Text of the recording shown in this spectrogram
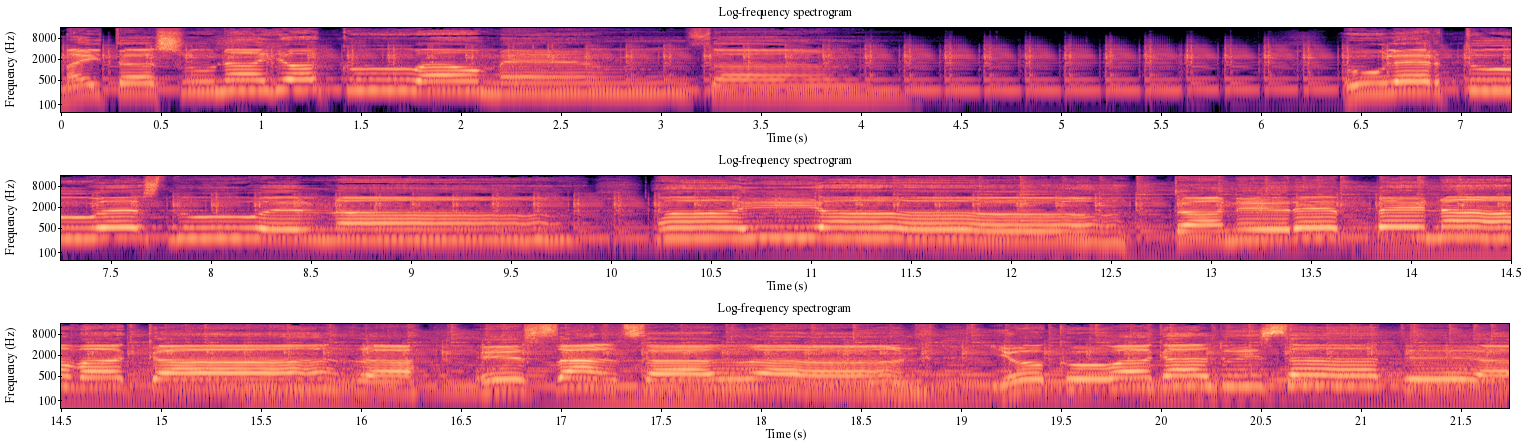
Maitasuna jokua omen zan Ulertu ez nuena Ta nere pena bakarra ez altzan Jokoa galdu izatea.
